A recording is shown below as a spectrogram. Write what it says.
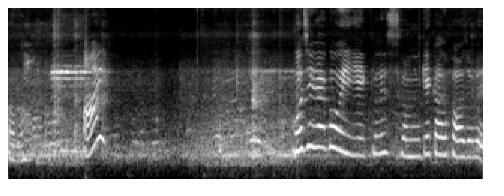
বাবা আয় বলছি দেখো ওই এগলেস কেক খাওয়া যাবে।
